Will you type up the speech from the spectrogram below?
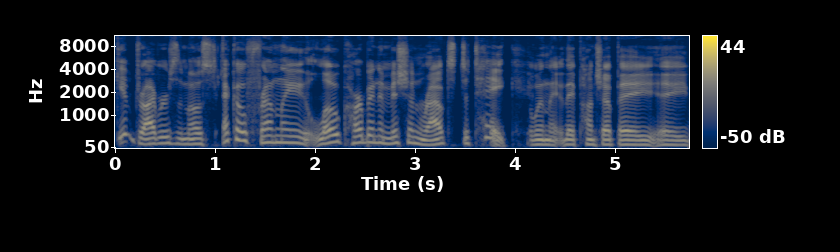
give drivers the most eco friendly, low carbon emission routes to take. When they, they punch up a, a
